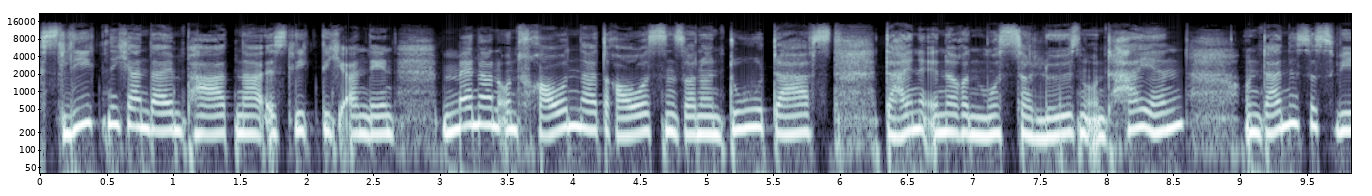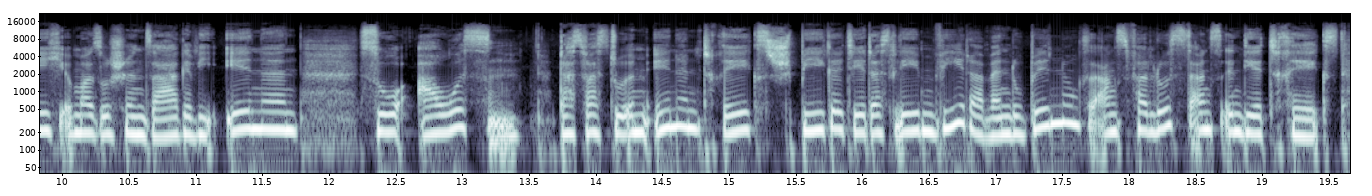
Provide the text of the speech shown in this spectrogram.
Es liegt nicht an deinem Partner, es liegt nicht an den Männern und Frauen da draußen, sondern du darfst deine inneren Muster lösen und heilen. Und dann ist es, wie ich immer so schön sage, wie innen, so außen. Das, was du im Innen trägst, spiegelt dir das Leben wieder. Wenn du Bindungsangst, Verlustangst in dir trägst,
